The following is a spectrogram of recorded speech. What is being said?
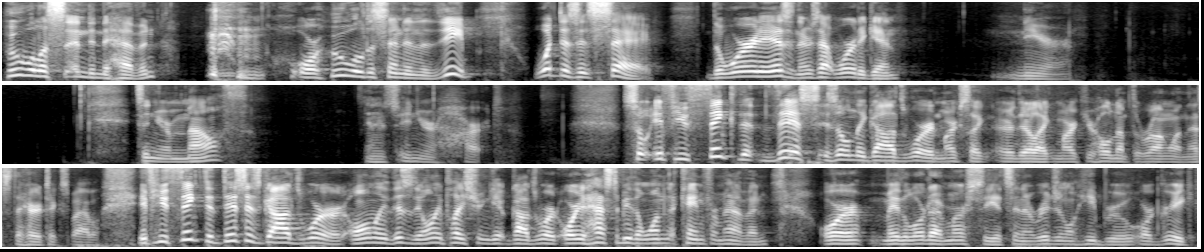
who will ascend into heaven or who will descend into the deep. What does it say? The word is, and there's that word again, near. It's in your mouth and it's in your heart. So if you think that this is only God's word, Mark's like, or they're like, Mark, you're holding up the wrong one. That's the Heretics Bible. If you think that this is God's word, only this is the only place you can get God's word, or it has to be the one that came from heaven, or may the Lord have mercy, it's in original Hebrew or Greek.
